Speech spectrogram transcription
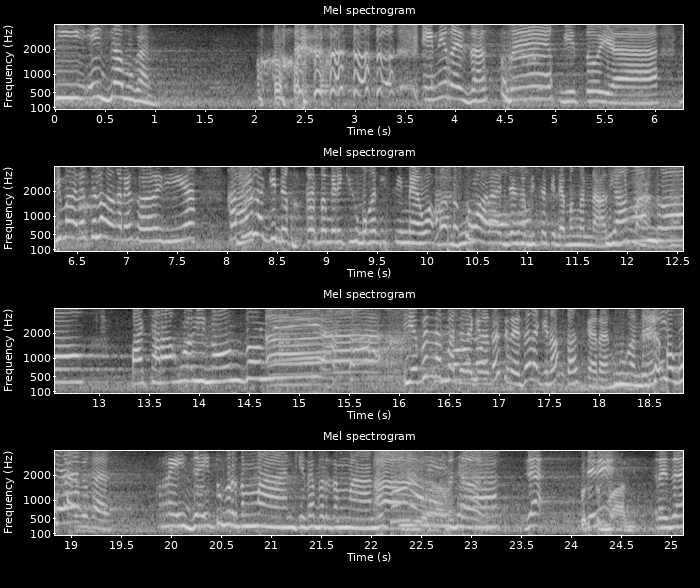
si Eza bukan? ini Reza Smash gitu ya. Gimana sih lo gak ngenal suara dia? Katanya lagi dekat memiliki hubungan istimewa. Masa Aduh, suara aja nggak bisa tidak mengenali? Jangan Gimana? dong. Pacar aku lagi nonton nih. Ah, Iya benar pacar lagi nonton si Reza lagi nonton sekarang. Bukan Reza. Oh bukan bukan. Reza itu berteman, kita berteman. Betul Ah, nggak Reza? Betul. Ja, jadi Berteman. Reza,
